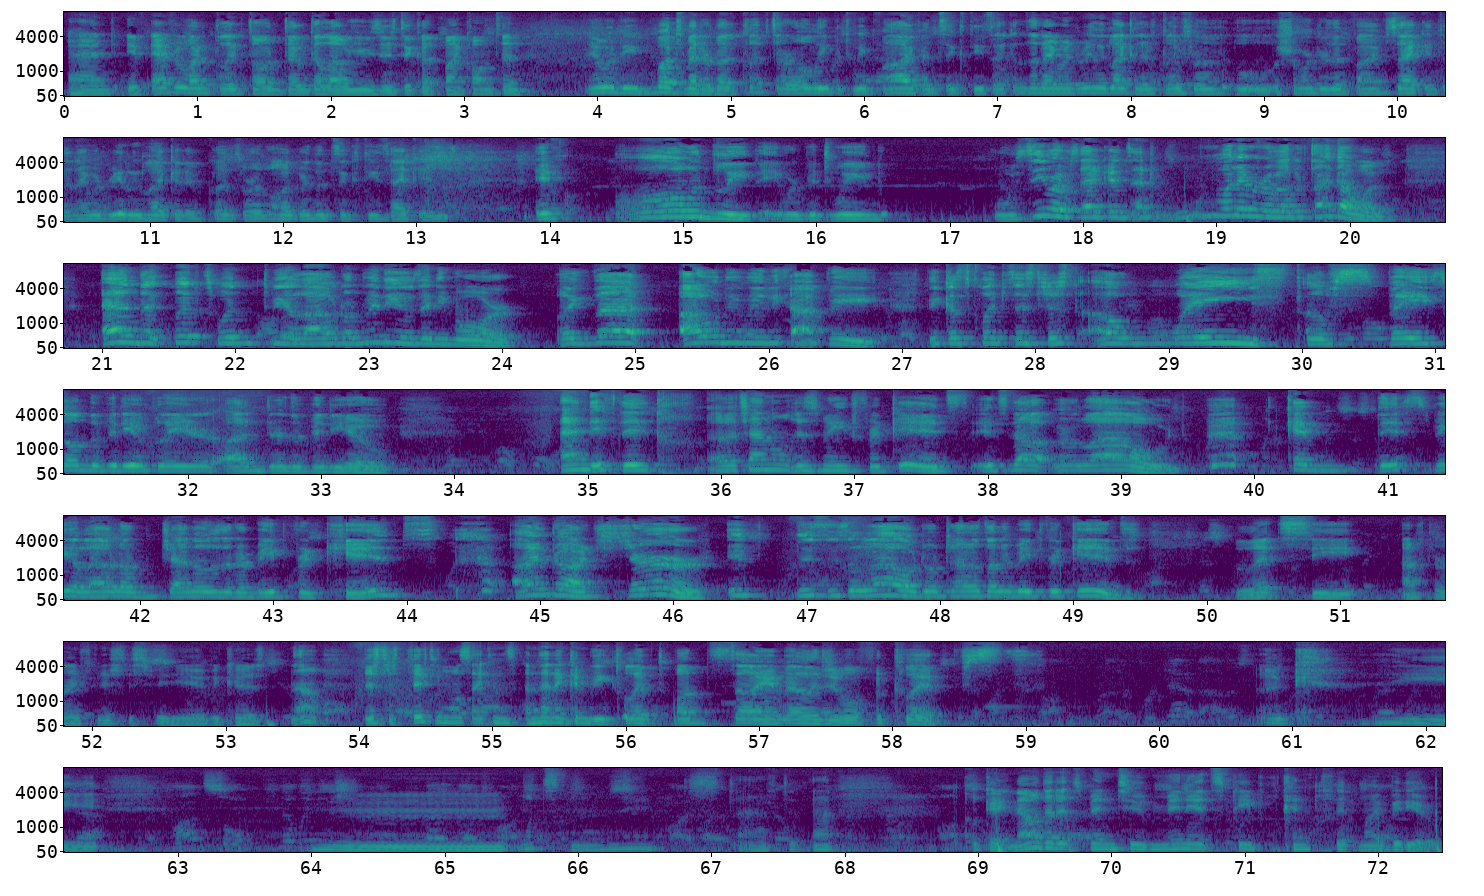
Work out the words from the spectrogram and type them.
and if everyone clicked on don't allow users to clip my content, it would be much better, but clips are only between 5 and 60 seconds, and I would really like it if clips were shorter than 5 seconds, and I would really like it if clips were longer than 60 seconds. If only they were between 0 seconds and whatever amount of time that was. And that clips wouldn't be allowed on videos anymore. Like that, I would be really happy. Because clips is just a waste of space on the video player under the video. And if the uh, channel is made for kids, it's not allowed. Can this be allowed on channels that are made for kids? I'm not sure if this is allowed on channels that are made for kids. Let's see after I finish this video because now just 50 more seconds and then it can be clipped once I am eligible for clips. Okay. Hmm, what's next after that? Okay, now that it's been two minutes, people can clip my video.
